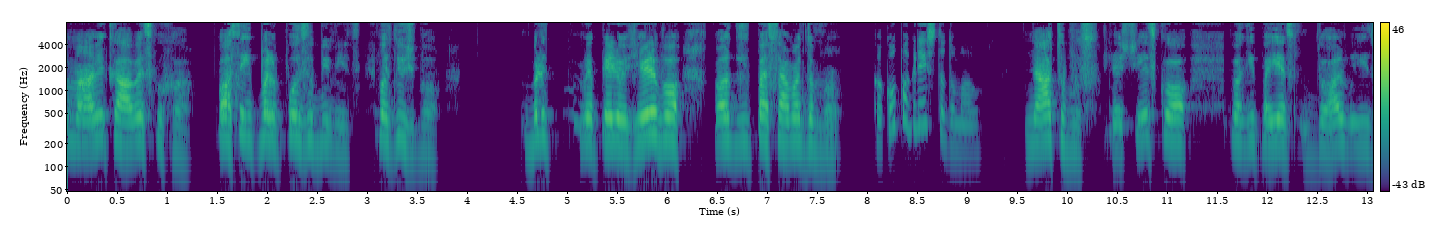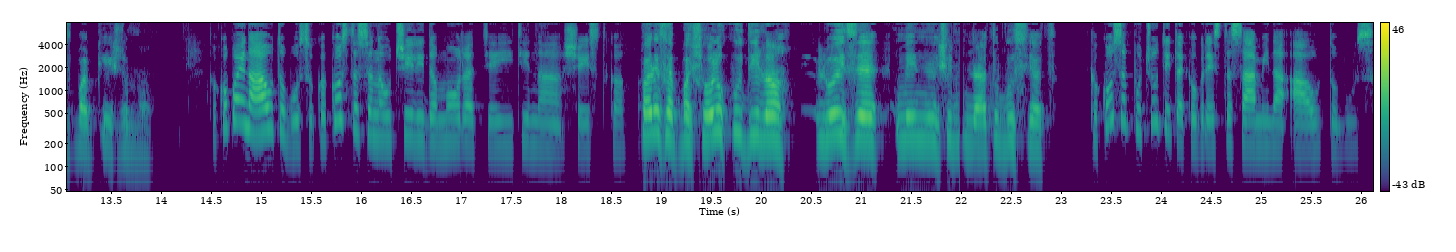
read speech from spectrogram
mami kave skuha, pa se jih pa lepo zubim, pa službo. Vrt me pele želvo, pa sama domov. Kako pa greste domov? Na avtobus, leščesko, pa ki pa jaz dol in pa peš domov. Kako pa je na avtobusu? Kako ste se naučili, da morate iti na šestko? Prvo se pa šolo hodilo, Lojze, meni še na avtobus. Jad. Kako se počutite, ko greste sami na avtobus?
